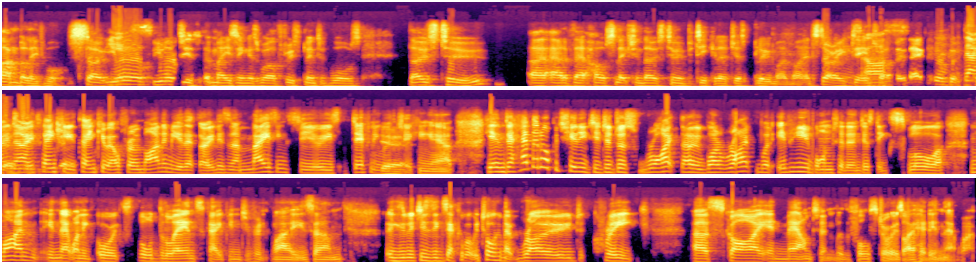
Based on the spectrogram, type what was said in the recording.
unbelievable. So yours, Yes. yours is amazing as well through Splintered Walls. Those two, uh, out of that whole selection, those two in particular just blew my mind. Sorry to interrupt. oh, book of No, no, thank yeah. you. Thank you, Al, for reminding me of that, though. It is an amazing series, definitely worth Yeah. checking out. Yeah, and to have that opportunity to just write, though, what, write whatever you wanted and just explore. Mine in that one, or explored the landscape in different ways, um, which is exactly what we're talking about road, creek, uh, sky and mountain were the full stories I had in that one.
